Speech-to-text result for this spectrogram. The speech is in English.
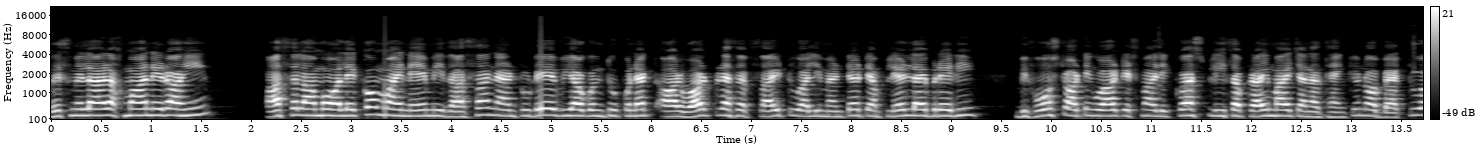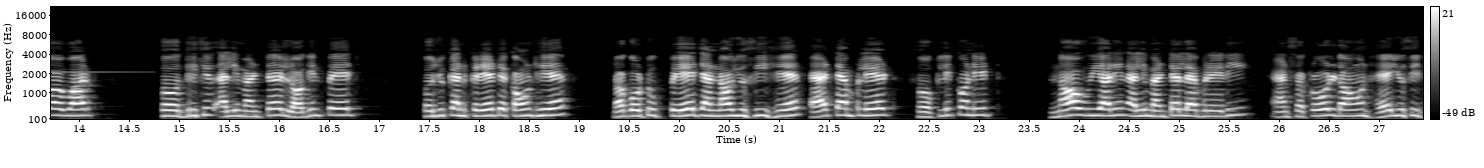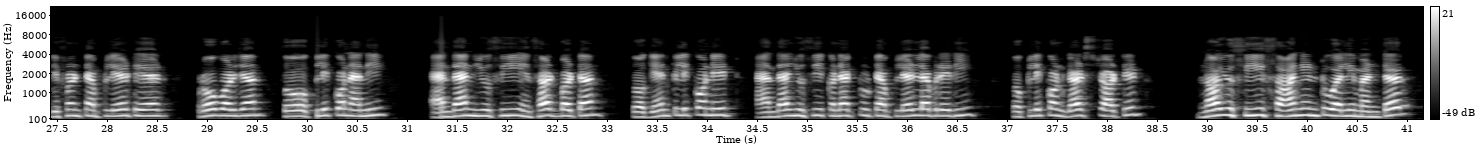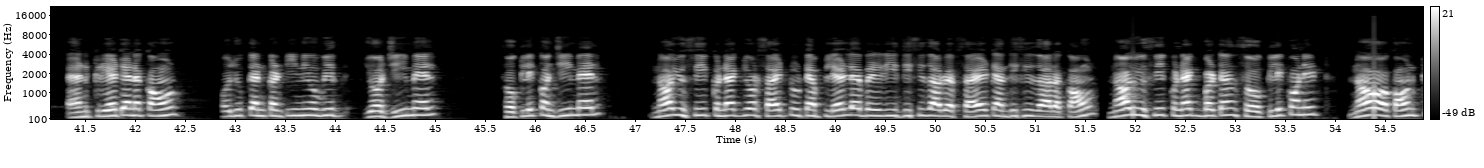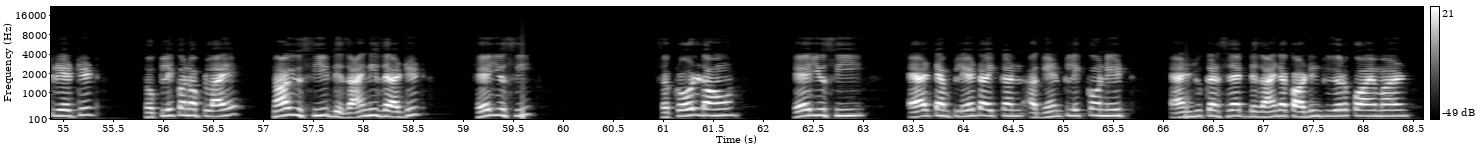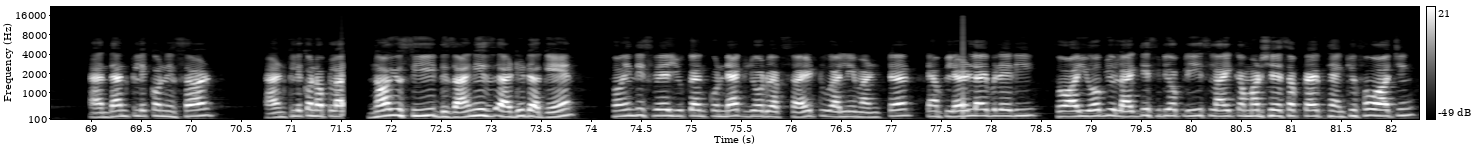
Bismillahirrahmanirrahim. Assalamu alaikum. My name is Hassan and today we are going to connect our WordPress website to Elementor template library. Before starting work, it's my request please subscribe my channel. Thank you. Now back to our work. So this is Elementor login page. So you can create account here. Now go to page and now you see here add template. So click on it. Now we are in Elementor library and scroll down. Here you see different template here pro version. So click on any and then you see insert button. So again click on it and then you see connect to template library. So click on get started. Now you see sign into elementor and create an account. Or you can continue with your gmail. So click on gmail. Now you see connect your site to template library. This is our website and this is our account. Now you see connect button. So click on it. Now account created. So click on apply. Now you see design is added here you see. Scroll down. Here you see add template icon. Again click on it. And you can select design according to your requirement. And then click on insert and click on apply. Now you see design is added again. So in this way you can connect your website to elementor template library. So i hope you like this video. Please like comment share subscribe. Thank you for watching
